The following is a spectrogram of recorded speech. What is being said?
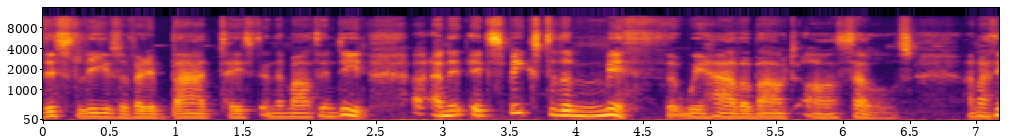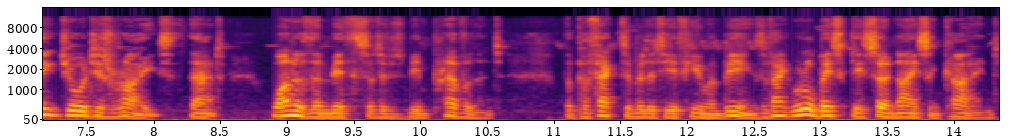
this leaves a very bad taste in the mouth indeed. And it, it speaks to the myth that we have about ourselves. And I think George is right that one of the myths that has been prevalent, the perfectibility of human beings, the fact we're all basically so nice and kind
